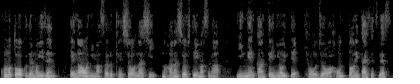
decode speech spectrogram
このトークでも以前、笑顔に勝る化粧なしの話をしていますが、人間関係において表情は本当に大切です。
